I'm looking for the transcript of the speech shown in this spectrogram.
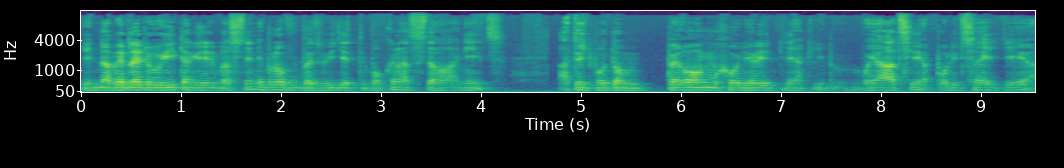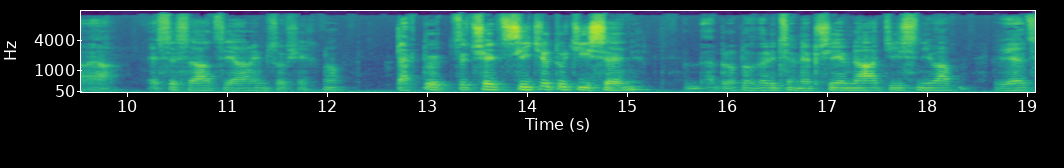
jedna vedle druhý, takže vlastně nebylo vůbec vidět okna z toho a nic. A teď potom peronu chodili nějaký vojáci a policajti a, a SSáci, já nevím co všechno. Tak to, to člověk cítil tu tíseň. Bylo to velice nepříjemná, tísnivá věc,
